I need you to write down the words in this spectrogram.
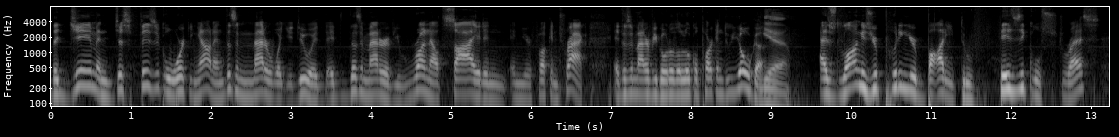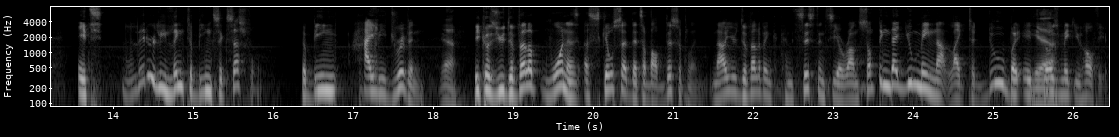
The gym and just physical working out, and it doesn't matter what you do. It, it doesn't matter if you run outside in, in your fucking track. It doesn't matter if you go to the local park and do yoga yeah, as long as you're putting your body through physical stress, it's literally linked to being successful, to being highly driven. Yeah. Because you develop one a, a skill set that's about discipline. Now you're developing consistency around something that you may not like to do, but it Yeah. does make you healthier.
